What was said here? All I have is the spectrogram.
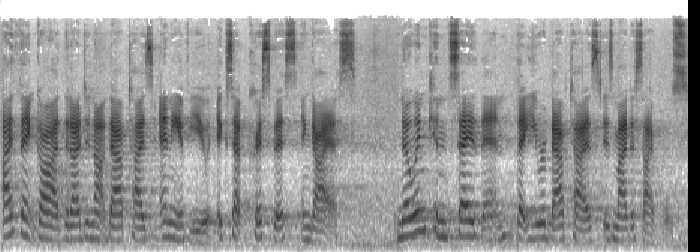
I thank God that I did not baptize any of you except Crispus and Gaius. No one can say then that you were baptized as my disciples.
